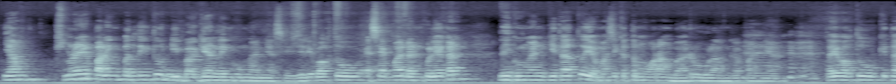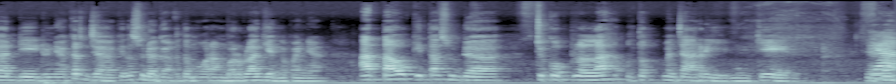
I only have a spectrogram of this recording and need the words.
Yang sebenarnya paling penting tuh di bagian lingkungannya sih. Jadi waktu SMA dan kuliah kan lingkungan kita tuh ya masih ketemu orang baru lah anggapannya. Tapi waktu kita di dunia kerja kita sudah gak ketemu orang baru lagi anggapannya. Atau kita sudah cukup lelah untuk mencari mungkin. Ya, Ya, kan?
